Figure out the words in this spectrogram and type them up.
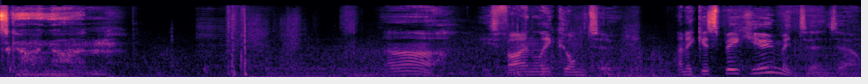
What's going on? Ah, he's finally come to. And he can speak human, turns out.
